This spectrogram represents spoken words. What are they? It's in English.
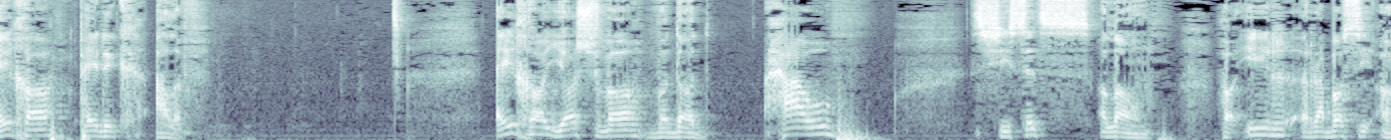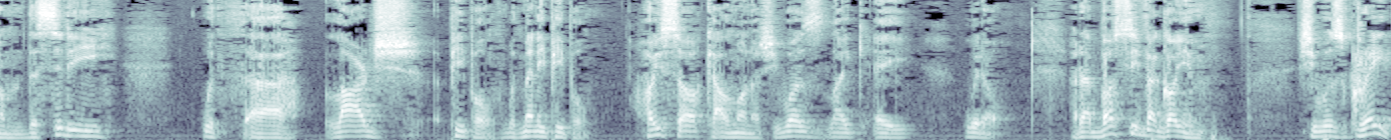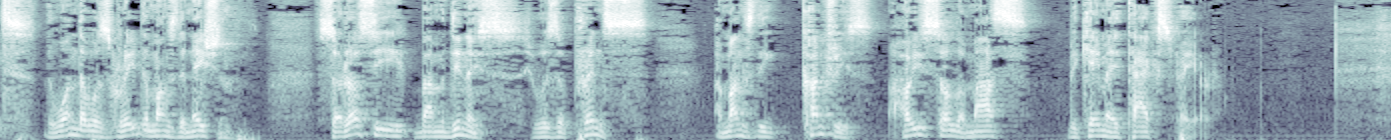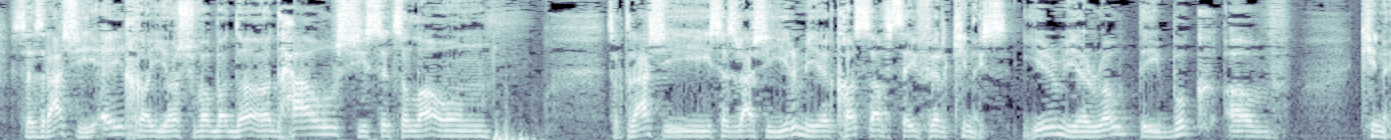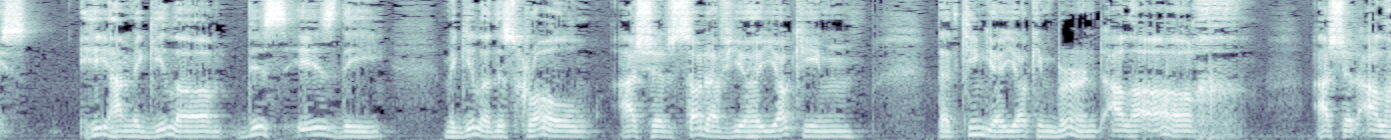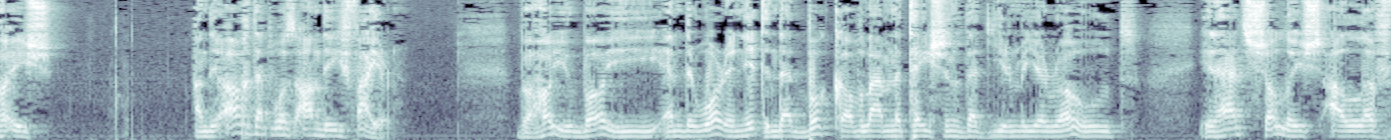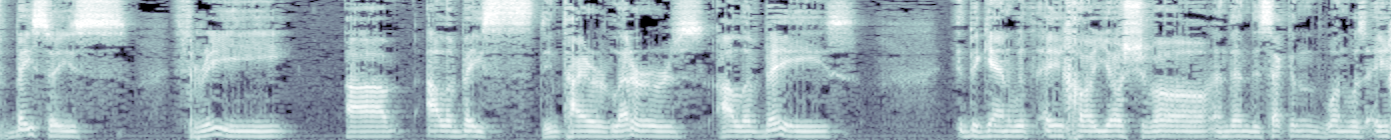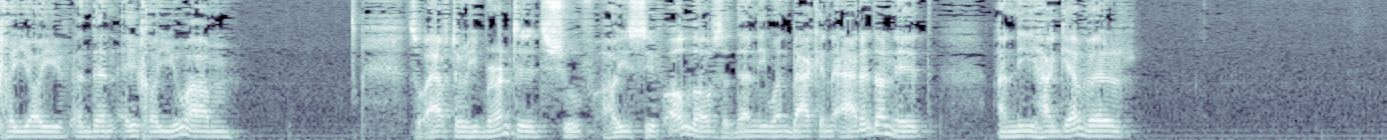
Eicha Pedik Aleph. Eicha Yoshva Vadod. How she sits alone. Ha'ir Rabosi Om, the city with uh, large people, with many people. Hoisa Kalmona, she was like a widow. Rabosi Vagoyim, she was great, the one that was great amongst the nation. Sarosi Bamdinis, she was a prince amongst the countries. Hoisa Lamas became a taxpayer. Says Rashi, Eicha Yoshva Badod, how she sits alone. So Rashi says Rashi Yirmiyah Kosav Sefer Kinos. Yirmiyah wrote the book of Kinos. He HaMegillah, this is the Megillah, the scroll, Asher Sorav Yehoyakim, that King Yehoyakim burned, Al Ha'ach, Asher Al Ha'ish, on the Ach that was on the fire. V'hoyu and there were in it, in that book of lamentations that Yirmiyah wrote, it had Sholish Aleph Beis three uh, Aleph Beis, the entire letters Aleph Beis. It began with Eicha Yoshva, and then the second one was Eicha Yoiv, and then Eicha Yuam. So after he burnt it, Shuf Haisif Olav, so then he went back and added on it Ani Hagever,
